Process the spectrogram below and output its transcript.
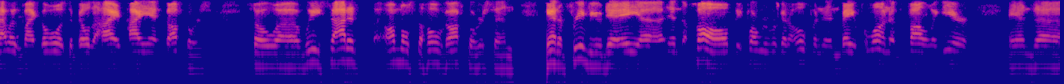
That was my goal was to build a high high end golf course. So uh, we sodded almost the whole golf course and had a preview day uh, in the fall before we were going to open in May one of the following year, and uh,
